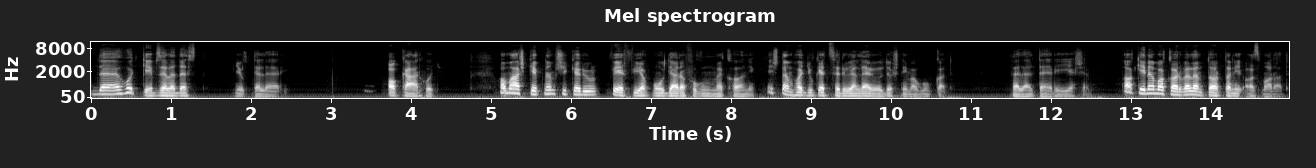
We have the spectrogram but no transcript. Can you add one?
De hogy képzeled ezt? nyögte Larry. Akárhogy. Ha másképp nem sikerül, férfiak módjára fogunk meghalni, és nem hagyjuk egyszerűen leöldösni magunkat. Felelte erélyesen. Aki nem akar velem tartani, az marad.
